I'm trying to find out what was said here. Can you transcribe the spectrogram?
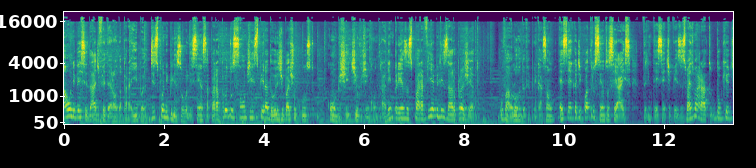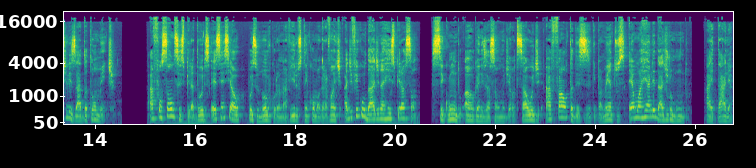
A Universidade Federal da Paraíba disponibilizou a licença para a produção de respiradores de baixo custo, com o objetivo de encontrar empresas para viabilizar o projeto. O valor da fabricação é cerca de 400 reais, 37 vezes mais barato do que utilizado atualmente. A função dos respiradores é essencial, pois o novo coronavírus tem como agravante a dificuldade na respiração. Segundo a Organização Mundial de Saúde, a falta desses equipamentos é uma realidade no mundo. A Itália,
